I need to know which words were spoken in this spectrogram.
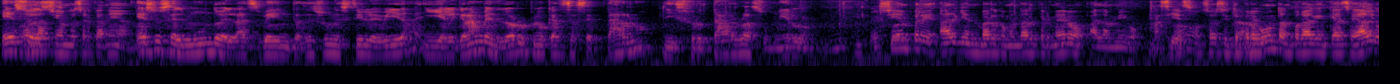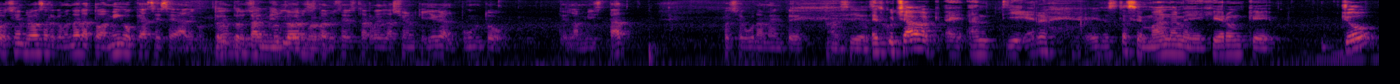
relación de cercanía. Eso es el mundo de las ventas, es un estilo de vida y el gran vendedor lo primero que hace es aceptarlo, disfrutarlo, asumirlo. Siempre alguien va a recomendar primero al amigo. Así es. O sea, si te preguntan por alguien que hace algo, siempre vas a recomendar a tu amigo que hace ese algo. Estoy totalmente. Si tú logras establecer esta relación que llega al punto de la amistad, pues seguramente. Así es. Escuchaba eh, antier, esta semana me dijeron que yo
